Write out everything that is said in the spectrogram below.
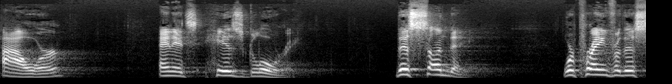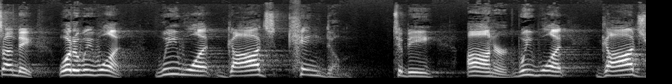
power, and it's His glory. This Sunday, we're praying for this Sunday. What do we want? We want God's kingdom to be honored. We want God's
